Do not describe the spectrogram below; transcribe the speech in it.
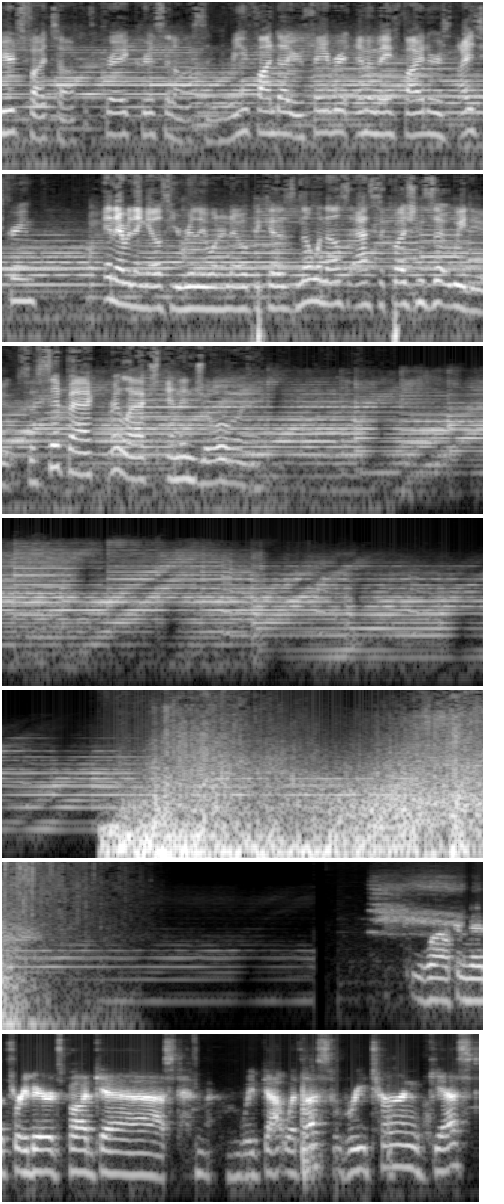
Beards Fight Talk with Craig, Chris, and Austin, where you find out your favorite MMA fighters' ice cream and everything else you really want to know because no one else asks the questions that we do. So sit back, relax, and enjoy. Welcome to the Three Beards podcast. We've got with us return guest.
